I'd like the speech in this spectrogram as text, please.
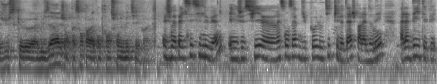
jusqu'à l'usage en passant par la compréhension du métier. Je m'appelle Cécile Le Guen et je suis responsable du pôle outils de pilotage par la donnée à la DITP,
